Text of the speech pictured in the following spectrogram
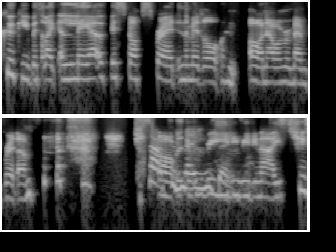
cookie with like a layer of Biscoff spread in the middle. And oh, now I remember it. Um, just, That's oh, it was amazing. really, really nice. She,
